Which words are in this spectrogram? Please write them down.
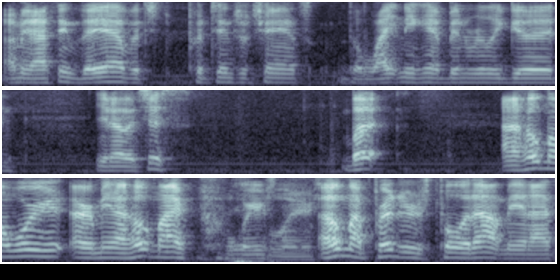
I mean, I think they have a ch- potential chance. The Lightning have been really good. You know, it's just. But I hope my Warrior, or I mean, I hope my Warriors, Warriors. I hope my Predators pull it out, man. I,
